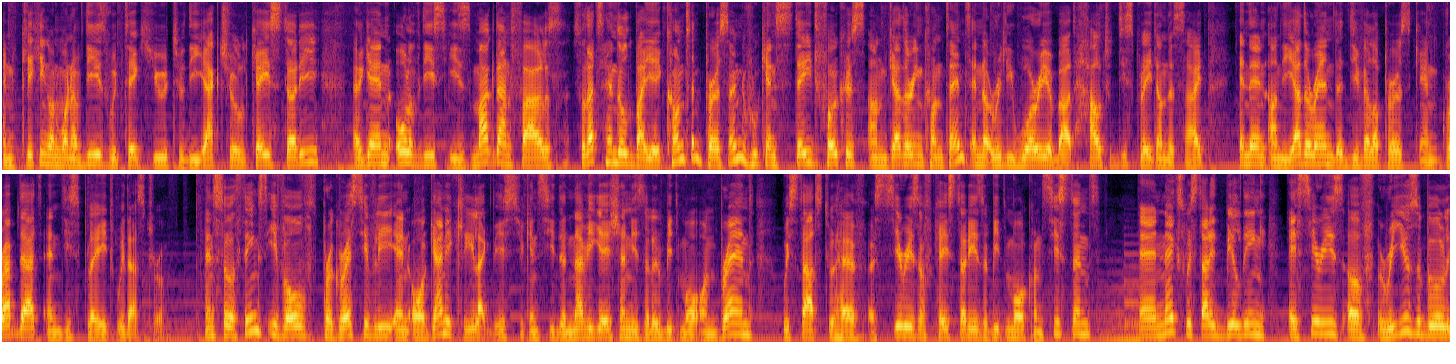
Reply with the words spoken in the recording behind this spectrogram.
And clicking on one of these would take you to the actual case study. Again, all of this is markdown files, so that's handled by a content person who can stay focused on gathering content and not really worry about how to display it on the site. And then on the other end, the developers can grab that and display it with Astro. And so things evolved progressively and organically like this. You can see the navigation is a little bit more on brand. We start to have a series of case studies a bit more consistent. And next we started building a series of reusable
